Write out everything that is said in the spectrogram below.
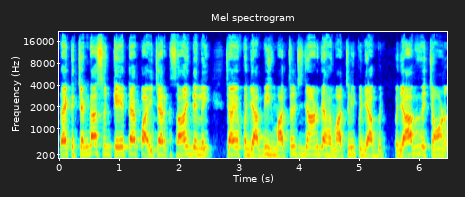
ਤਾਂ ਇੱਕ ਚੰਗਾ ਸੰਕੇਤ ਹੈ ਭਾਈਚਾਰਕ ਸਾਂਝ ਦੇ ਲਈ, ਚਾਹੇ ਉਹ ਪੰਜਾਬੀ ਹਿਮਾਚਲ 'ਚ ਜਾਣ ਜਾਂ ਹਿਮਾਚਲੀ ਪੰਜਾਬ ਪੰਜਾਬ ਵਿੱਚ ਆਉਣ,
